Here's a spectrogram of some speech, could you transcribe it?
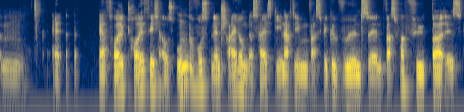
ähm, äh, erfolgt häufig aus unbewussten Entscheidungen. Das heißt, je nachdem, was wir gewöhnt sind, was verfügbar ist.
